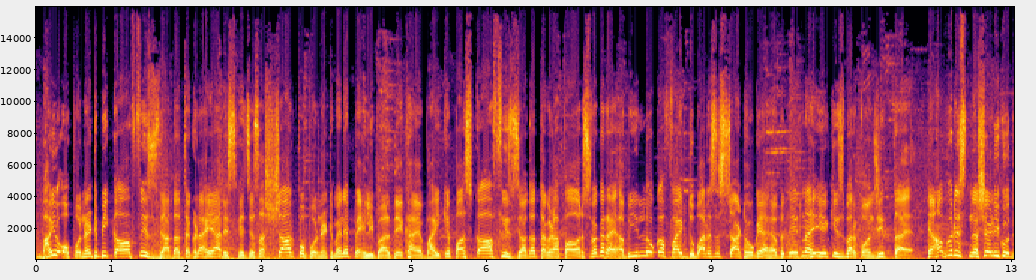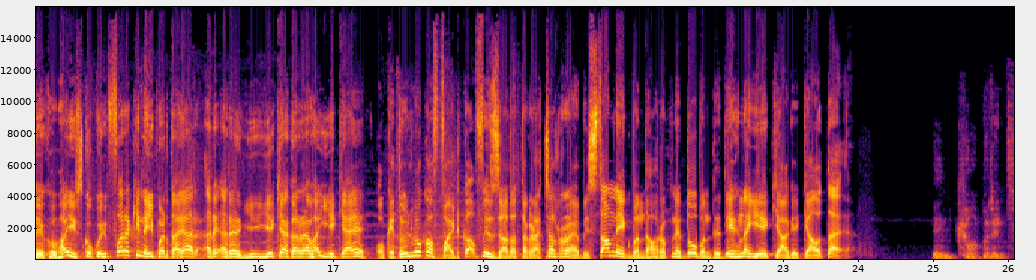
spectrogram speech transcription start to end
भाई ओपोनेंट भी काफ़ी ज़्यादा तगड़ा है यार इसके जैसा शार्प ओपोनेंट मैंने पहली बार देखा है। भाई के पास काफ़ी ज़्यादा तगड़ा पावर्स वगैरह है। अभी इन लोग का फाइट दोबारा से स्टार्ट हो गया है। अब देखना है कि इस बार कौन जीतता है। यहाँ पर इस नशेड़ी को देखो भाई, इसको कोई फ़र्क ही नहीं पड़ता यार। अरे अरे, ये ये क्या कर रहा है भाई? ये क्या है? ओके तो इन लोग का फाइट काफ़ी ज़्यादा तगड़ा चल रहा है। अभी सामने एक बंदा और अपने दो बंदे, देखना ये कि आगे क्या होता है। Incompetent.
